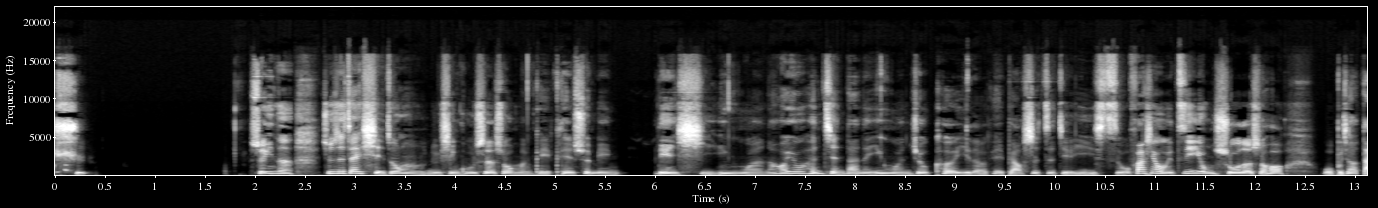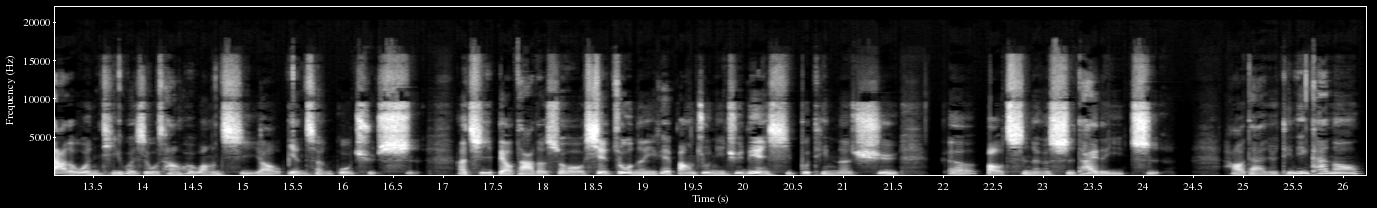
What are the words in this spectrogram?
去。所以呢，就是在写这种旅行故事的时候，我们可以可以顺便练习英文，然后用很简单的英文就可以了，可以表示自己的意思。我发现我自己用说的时候，我比较大的问题，或是我常常会忘记要变成过去式。那其实表达的时候，写作呢，也可以帮助你去练习，不停的去。呃，保持那个时态的一致。好，大家就听听看哦。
